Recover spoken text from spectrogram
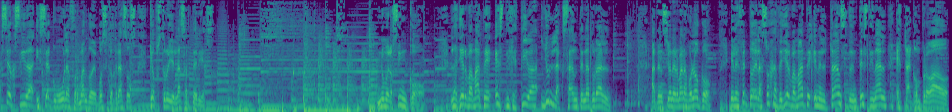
se oxida y se acumula formando depósitos grasos que obstruyen las arterias. Número 5 la hierba mate es digestiva y un laxante natural. Atención hermanas Boloco, el efecto de las hojas de hierba mate en el tránsito intestinal está comprobado.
